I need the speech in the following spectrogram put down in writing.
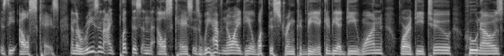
is the else case. And the reason I put this in the else case is we have no idea what this string could be. It could be a D1 or a D2, who knows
